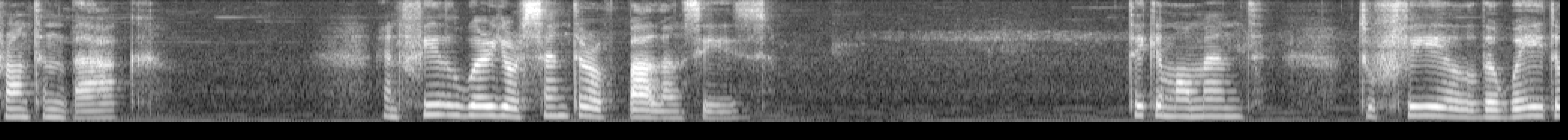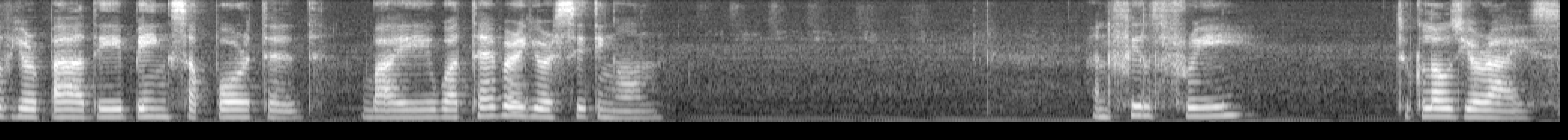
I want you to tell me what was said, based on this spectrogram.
front and back, and feel where your center of balance is. Take a moment to feel the weight of your body being supported by whatever you're sitting on. And feel free to close your eyes.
